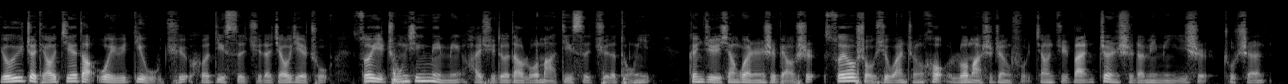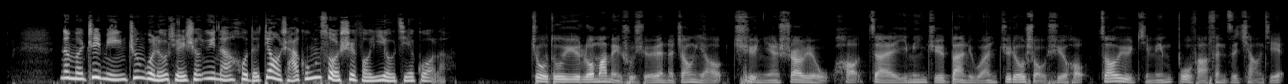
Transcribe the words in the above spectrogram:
由于这条街道位于第五区和第四区的交界处，所以重新命名还需得到罗马第四区的同意。根据相关人士表示，所有手续完成后，罗马市政府将举办正式的命名仪式。主持人，那么这名中国留学生遇难后的调查工作是否已有结果了？就读于罗马美术学院的张瑶，去年十二月五号在移民局办理完拘留手续后，遭遇几名不法分子抢劫，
